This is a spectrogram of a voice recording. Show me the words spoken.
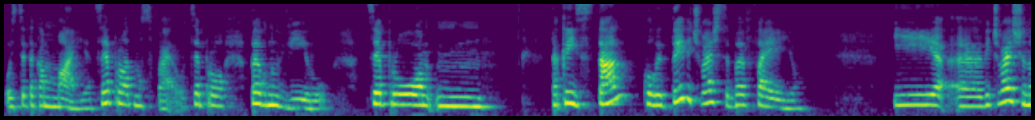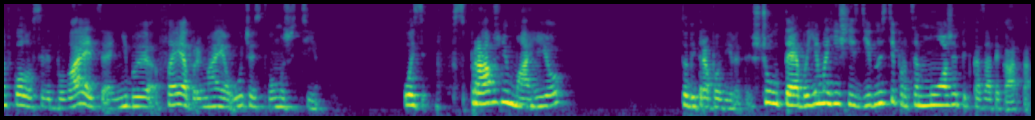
ось ця така магія. Це про атмосферу, це про певну віру, це про м, такий стан, коли ти відчуваєш себе феєю. І е, відчуваєш, що навколо все відбувається, ніби фея приймає участь в твоєму житті. Ось в справжню магію тобі треба повірити, що у тебе є магічні здібності, про це може підказати карта.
